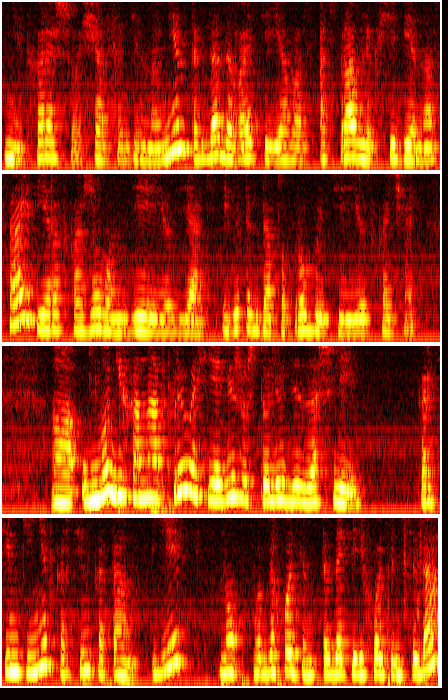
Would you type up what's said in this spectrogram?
Нет, хорошо, сейчас один момент, тогда давайте я вас отправлю к себе на сайт, я расскажу вам, где ее взять, и вы тогда попробуйте ее скачать. А, у многих она открылась, я вижу, что люди зашли. Картинки нет, картинка там есть, но вот заходим, тогда переходим сюда.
